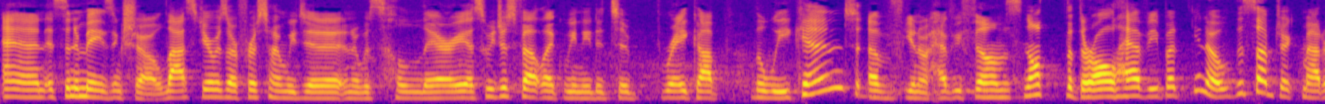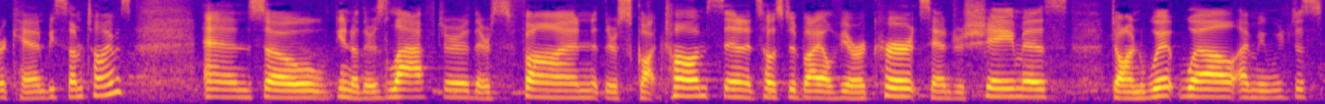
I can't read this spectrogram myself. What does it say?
And it's an amazing show. Last year was our first time we did it, and it was hilarious. We just felt like we needed to break up the weekend of you know heavy films. Not that they're all heavy, but you know the subject matter can be sometimes. And so, you know, there's laughter, there's fun, there's Scott Thompson. It's hosted by Elvira Kurt, Sandra Shamas, Dawn Whitwell. I mean, we just,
